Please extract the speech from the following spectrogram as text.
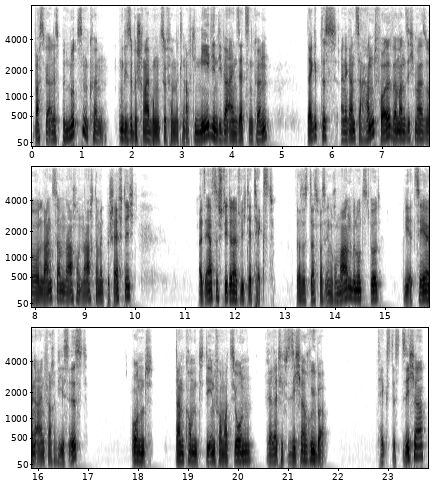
was wir alles benutzen können, um diese Beschreibungen zu vermitteln, auf die Medien, die wir einsetzen können da gibt es eine ganze Handvoll, wenn man sich mal so langsam nach und nach damit beschäftigt. Als erstes steht da natürlich der Text. Das ist das, was in Romanen benutzt wird. Wir erzählen einfach, wie es ist. Und dann kommt die Information relativ sicher rüber. Text ist sicher,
